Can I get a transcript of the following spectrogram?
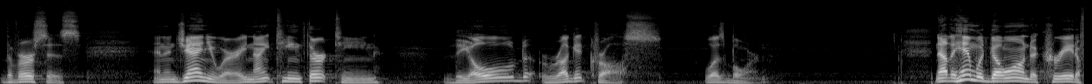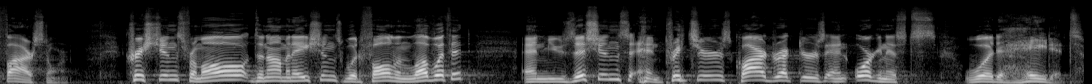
the verses. And in January 1913, the old rugged cross was born. Now, the hymn would go on to create a firestorm. Christians from all denominations would fall in love with it, and musicians and preachers, choir directors, and organists would hate it.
